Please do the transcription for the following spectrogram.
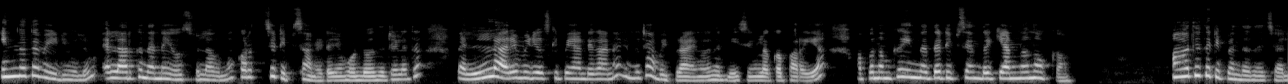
ഇന്നത്തെ വീഡിയോയിലും എല്ലാവർക്കും തന്നെ യൂസ്ഫുൾ ആവുന്ന കുറച്ച് ടിപ്സ് ആണ് കേട്ടോ ഞാൻ കൊണ്ടുവന്നിട്ടുള്ളത്. അപ്പം എല്ലാവരും വീഡിയോ സ്കിപ്പ് ചെയ്യാണ്ട് കാണാൻ എന്നിട്ട് അഭിപ്രായങ്ങളും നിർദ്ദേശങ്ങളൊക്കെ പറയുക. അപ്പം നമുക്ക് ഇന്നത്തെ ടിപ്സ് എന്തൊക്കെയാണെന്ന് നോക്കാം. ആദ്യത്തെ ടിപ്പ് എന്താന്ന് വെച്ചാൽ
